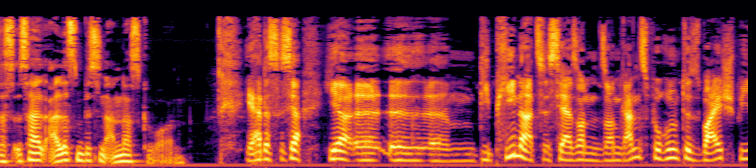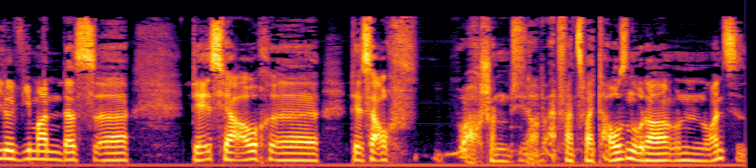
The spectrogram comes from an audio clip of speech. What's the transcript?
das ist halt alles ein bisschen anders geworden. Ja, das ist ja hier äh, äh, ähm, die Peanuts ist ja so ein so ein ganz berühmtes Beispiel, wie man das äh, der ist ja auch äh, der ist ja auch auch schon ja, Anfang 2000 oder 90,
